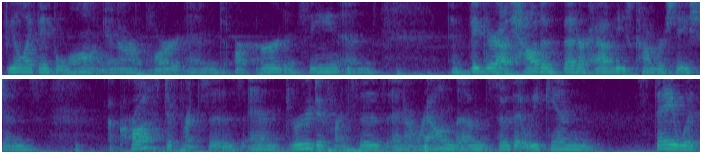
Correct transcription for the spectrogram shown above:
feel like they belong and are a part and are heard and seen and and figure out how to better have these conversations across differences and through differences and around them so that we can stay with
